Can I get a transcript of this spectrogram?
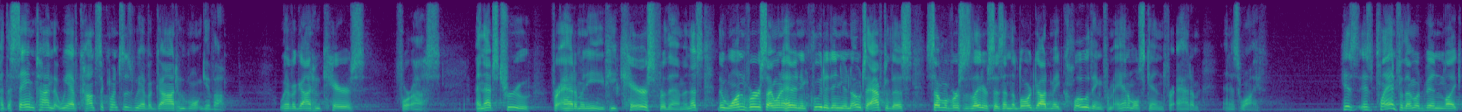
at the same time that we have consequences, we have a God who won't give up. We have a God who cares for us. And that's true for Adam and Eve. He cares for them. And that's the one verse I went ahead and included in your notes after this. Several verses later says, And the Lord God made clothing from animal skin for Adam and his wife. His, his plan for them would have been like,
